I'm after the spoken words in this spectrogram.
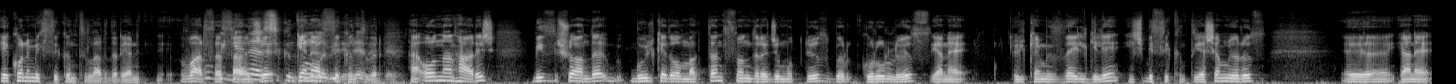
ekonomik sıkıntılardır. Yani varsa genel sadece sıkıntı genel olabilir, sıkıntılar. evet, evet. Ha, ondan hariç biz şu anda bu ülkede olmaktan son derece mutluyuz, gur- gururluyuz. Yani ülkemizle ilgili hiçbir sıkıntı yaşamıyoruz. Ee, yani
